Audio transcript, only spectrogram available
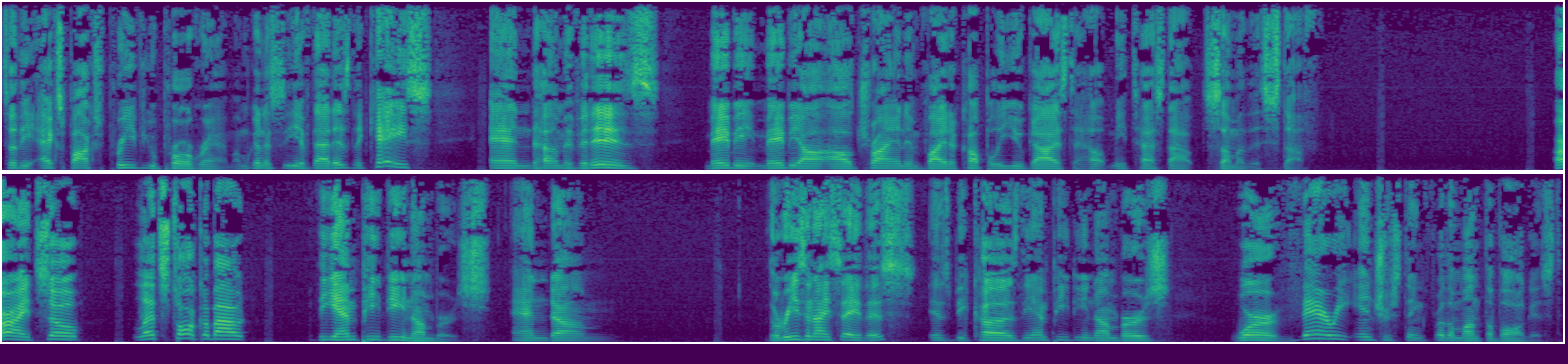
to the Xbox preview program. I'm going to see if that is the case, and um, if it is, maybe maybe I'll, I'll try and invite a couple of you guys to help me test out some of this stuff. All right, so let's talk about the NPD numbers, and um, the reason I say this is because the NPD numbers were very interesting for the month of August,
